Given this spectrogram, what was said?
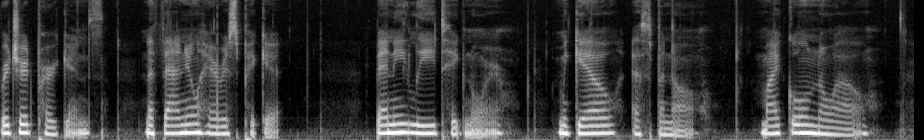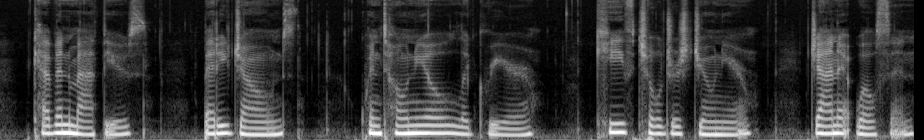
Richard Perkins, Nathaniel Harris Pickett, Benni Lee Tignor, Miguel Espinal. Michael Noel, Kevin Matthews, Bettie Jones, Quintonio Legrier, Keith Childress Jr., Janet Wilson,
